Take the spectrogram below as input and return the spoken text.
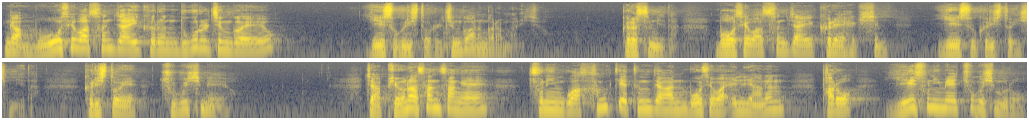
그러니까 모세와 선자의 글은 누구를 증거해요? 예수 그리스도를 증거하는 거란 말이죠. 그렇습니다. 모세와 선자의 글의 핵심 예수 그리스도이십니다. 그리스도의 죽으심이에요. 자, 변화산상에 주님과 함께 등장한 모세와 엘리야는 바로 예수님의 죽으심으로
